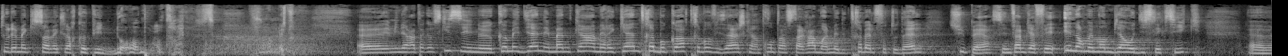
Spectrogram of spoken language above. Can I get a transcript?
Tous les mecs qui sont avec leurs copines. Non, bon, euh, Emilie Ratajkowski, c'est une comédienne et mannequin américaine, très beau corps, très beau visage, qui a un compte Instagram où elle met des très belles photos d'elle. Super. C'est une femme qui a fait énormément de bien aux dyslexiques. Euh,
